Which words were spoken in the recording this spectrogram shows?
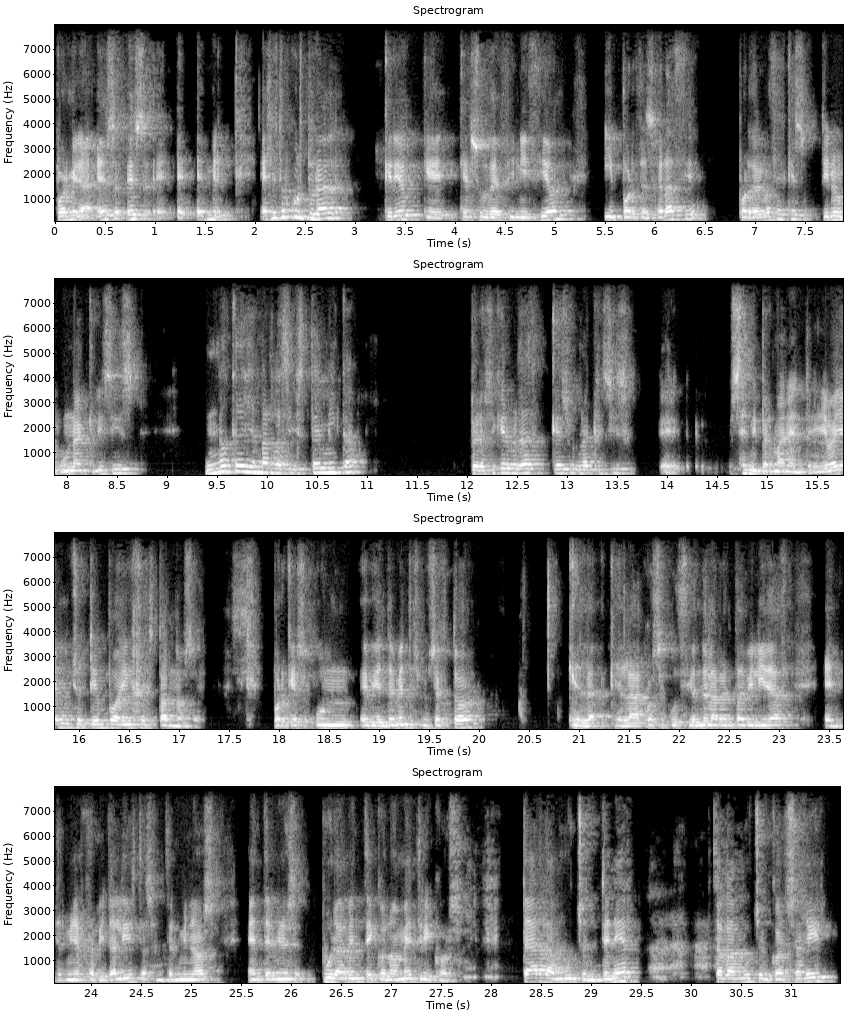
Pues mira, es, es, eh, eh, el sector cultural creo que, su definición, y por desgracia, por desgracia es que tiene una crisis, no quiero llamarla sistémica, pero sí que es verdad que es una crisis eh, semipermanente, que lleva ya mucho tiempo ahí gestándose, porque es un, evidentemente es un sector que la, que la, consecución de la rentabilidad en términos capitalistas, en términos, en términos puramente econométricos, tarda mucho en tener, tarda mucho en conseguir.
